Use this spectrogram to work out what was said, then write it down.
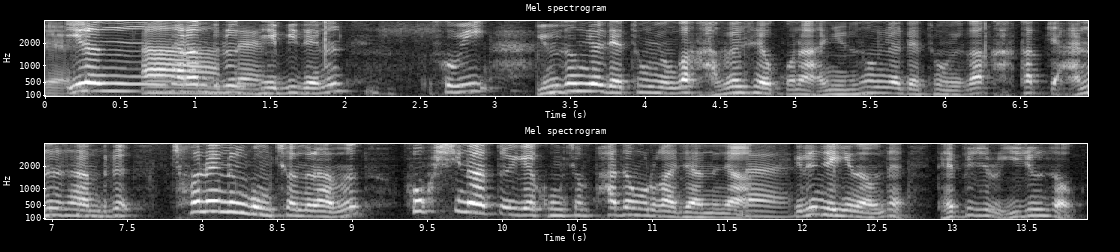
예. 이런 아, 사람들은 네. 대비되는 소위 윤석열 대통령과 각을 세웠거나 아니 윤석열 대통령과 가깝지 않은 사람들을 쳐내는 공천을 하면 혹시나 또 이게 공천 파동으로 가지 않느냐 네. 이런 얘기 나오는데 대표적으로 이준석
